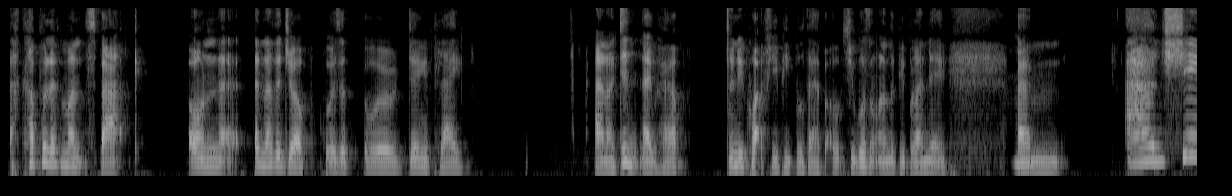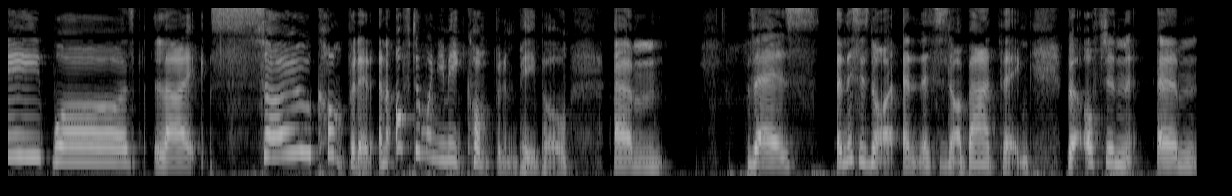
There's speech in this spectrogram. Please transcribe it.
a couple of months back on another job. It was a, we were doing a play and I didn't know her. I knew quite a few people there, but she wasn't one of the people I knew. Um and she was like so confident and often when you meet confident people um there's and this is not and this is not a bad thing but often um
